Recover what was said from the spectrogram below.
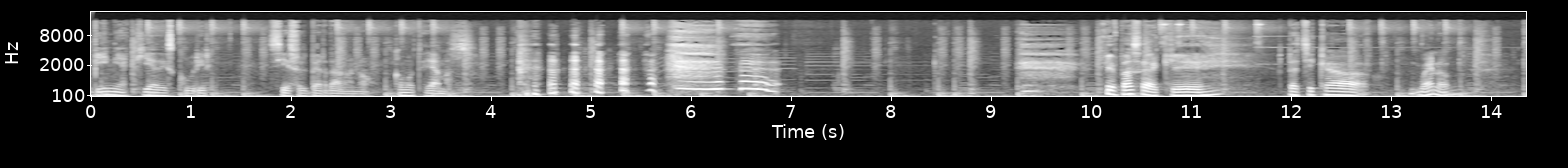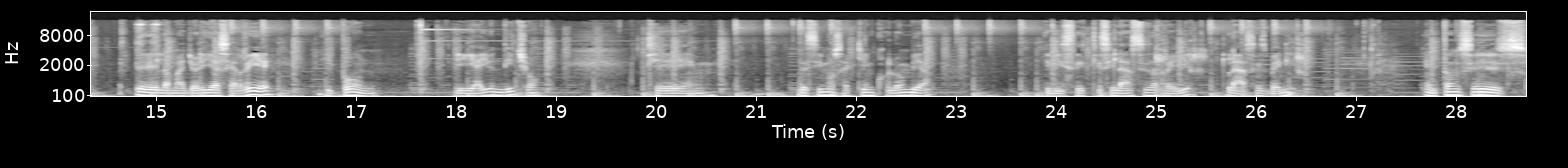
vine aquí a descubrir si eso es verdad o no. ¿Cómo te llamas? ¿Qué pasa? Que la chica, bueno, eh, la mayoría se ríe y ¡pum! Y hay un dicho que decimos aquí en Colombia y dice que si la haces reír, la haces venir. Entonces,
